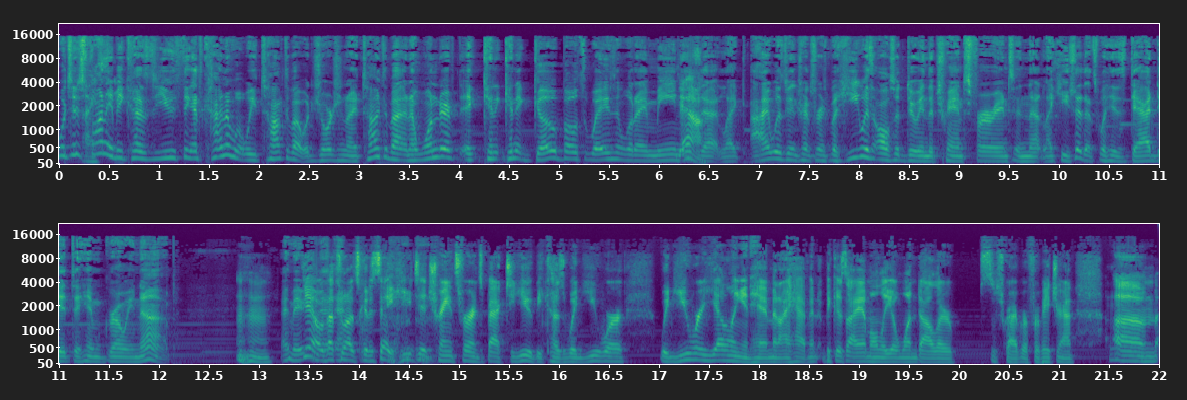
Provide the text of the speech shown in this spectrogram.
Which is funny because you think it's kind of what we talked about, what George and I talked about, and I wonder if it can can it go both ways. And what I mean Yeah. is that like I was doing transference, but he was also doing the transference, and that like he said, that's what his dad did to him growing up. Mhm. And maybe yeah, well, that's what I was going to say. He did transference back to you because when you were when you were yelling at him, and I haven't because I am only a one dollar subscriber for Patreon. Um,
